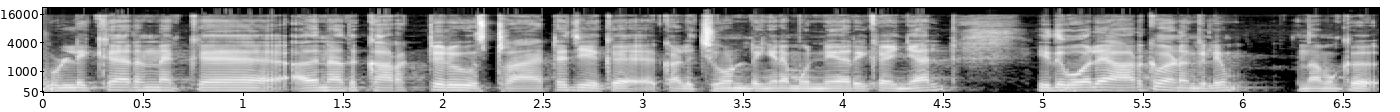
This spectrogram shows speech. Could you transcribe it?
പുള്ളിക്കാരനൊക്കെ അതിനകത്ത് കറക്റ്റ് ഒരു സ്ട്രാറ്റജിയൊക്കെ കളിച്ചുകൊണ്ട് ഇങ്ങനെ മുന്നേറി കഴിഞ്ഞാൽ ഇതുപോലെ ആർക്ക് വേണമെങ്കിലും നമുക്ക്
